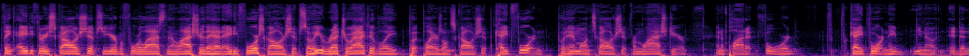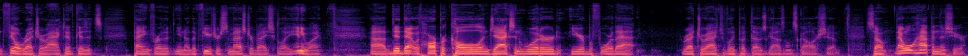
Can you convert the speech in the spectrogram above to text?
I think, 83 scholarships a year before last, and then last year they had 84 scholarships. So he retroactively put players on scholarship. Cade Fortin put him on scholarship from last year and applied it forward. For Cade Fortin, he, you know, it didn't feel retroactive because it's paying for the, you know, the future semester basically. Anyway, uh, did that with Harper Cole and Jackson Woodard the year before that retroactively put those guys on scholarship. So that won't happen this year.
